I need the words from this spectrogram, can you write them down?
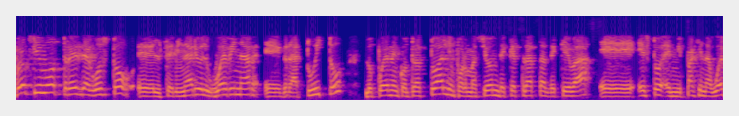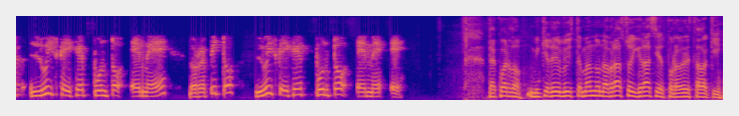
Próximo 3 de agosto, el seminario, el webinar eh, gratuito, lo pueden encontrar toda la información de qué trata, de qué va, eh, esto en mi página web, luisgig.me, lo repito, luisgig.me. De acuerdo, mi querido Luis, te mando un abrazo y gracias por haber estado aquí.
